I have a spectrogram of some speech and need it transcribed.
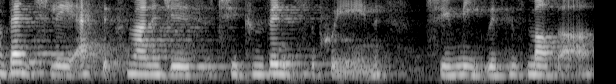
Eventually, Essex manages to convince the Queen to meet with his mother.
